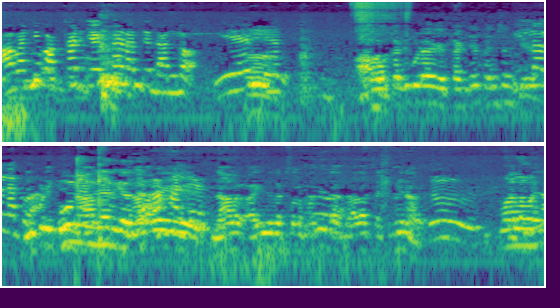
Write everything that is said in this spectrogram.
అవన్నీ ఒక్కటి చేసినాడు అంతే దానిలో. ఏం లేదు. ఆ ఒక్కటి కూడా ఎక్కడికే పెన్షన్ ఇప్పుడు భూమి ఏం లేదు కదా. నాలుగు ఐదు లక్షల మంది దాదాపు చచ్చిపోయినారు. వాళ్ళ వాళ్ళ.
